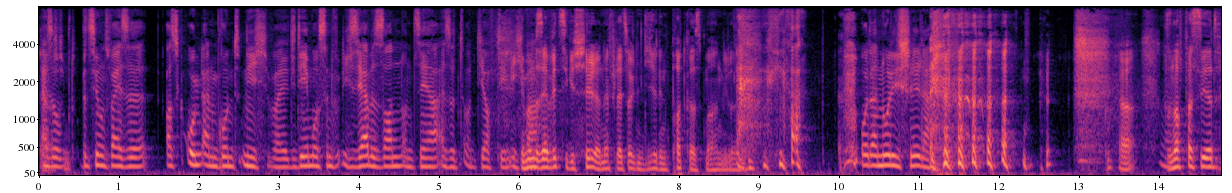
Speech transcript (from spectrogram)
Also, beziehungsweise aus irgendeinem Grund nicht, weil die Demos sind wirklich sehr besonnen und sehr, also und die, auf denen ich Die haben immer sehr witzige Schilder, ne? Vielleicht sollten die hier den Podcast machen, die Leute. Oder nur die Schilder. Ja. Was ist noch passiert?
